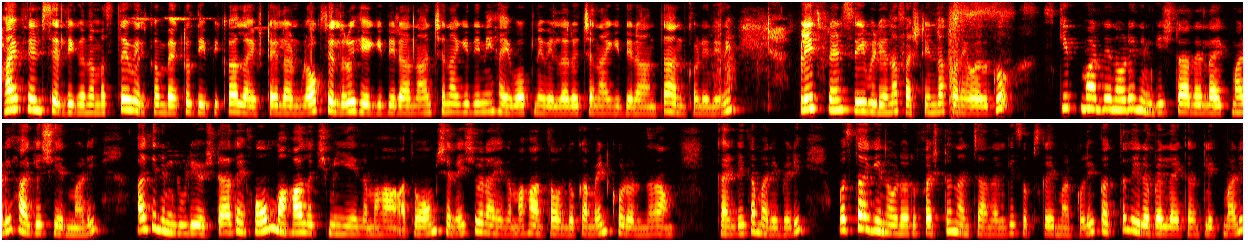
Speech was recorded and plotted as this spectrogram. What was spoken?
ಹಾಯ್ ಫ್ರೆಂಡ್ಸ್ ಎಲ್ರಿಗೂ ನಮಸ್ತೆ. Welcome back to Deepika lifestyle and blogs ಎಲ್ಲರೂ ಹೇಗಿದ್ದೀರಾ? ನಾನು ಚೆನ್ನಾಗಿದ್ದೀನಿ. ಹೈ ಹೋಪ್ ನೀವೆಲ್ಲರೂ ಚೆನ್ನಾಗಿದ್ದೀರಾ ಅಂತ ಅಂದ್ಕೊಂಡಿದ್ದೀನಿ ಪ್ಲೀಸ್ ಫ್ರೆಂಡ್ಸ್ ಈ ವಿಡಿಯೋನ ಫಸ್ಟಿಂದ ಕೊನೆವರೆಗೂ ಸ್ಕಿಪ್ ಮಾಡಿದೆ ನೋಡಿ. ನಿಮ್ಗೆ ಇಷ್ಟ ಆದರೆ ಲೈಕ್ ಮಾಡಿ, ಹಾಗೆ ಶೇರ್ ಮಾಡಿ. ಹಾಗೆ ನಿಮ್ಗೆ ವಿಡಿಯೋ ಇಷ್ಟ ಆದರೆ ಓಂ ಮಹಾಲಕ್ಷ್ಮಿಯೇ ನಮಃ ಅಥವಾ ಓಂ ಶನೇಶ್ವರಾಯ ನಮಃ ಅಂತ ಒಂದು ಕಮೆಂಟ್ ಕೊಡೋದನ್ನ ಖಂಡಿತ ಮರಿಬೇಡಿ. ಹೊಸದಾಗಿ ನೋಡೋರು ಫಸ್ಟು ನನ್ನ ಚಾನಲ್ಗೆ ಸಬ್ಸ್ಕ್ರೈಬ್ ಮಾಡ್ಕೊಳ್ಳಿ. ಪಕ್ಕದಲ್ಲಿರೋ ಬೆಲ್ ಐಕನ್ ಕ್ಲಿಕ್ ಮಾಡಿ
